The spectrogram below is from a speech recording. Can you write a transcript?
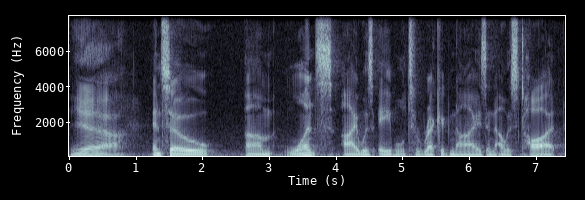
yeah And so um, once I was able to recognize and I was taught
